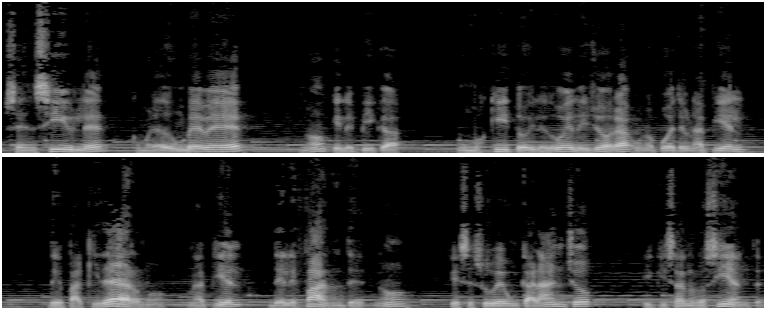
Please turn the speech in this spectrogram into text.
sensible, como la de un bebé, ¿no? que le pica un mosquito y le duele y llora, uno puede tener una piel de paquidermo, una piel de elefante, ¿no? que se sube un carancho y quizá no lo siente.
